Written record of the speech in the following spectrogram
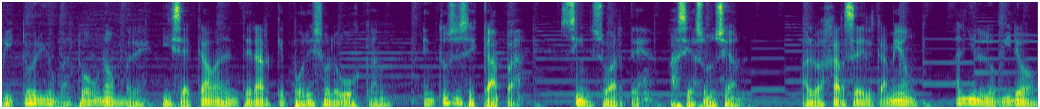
Vittorio mató a un hombre y se acaba de enterar que por eso lo buscan. Entonces escapa, sin suerte, hacia Asunción. Al bajarse del camión, alguien lo miró,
